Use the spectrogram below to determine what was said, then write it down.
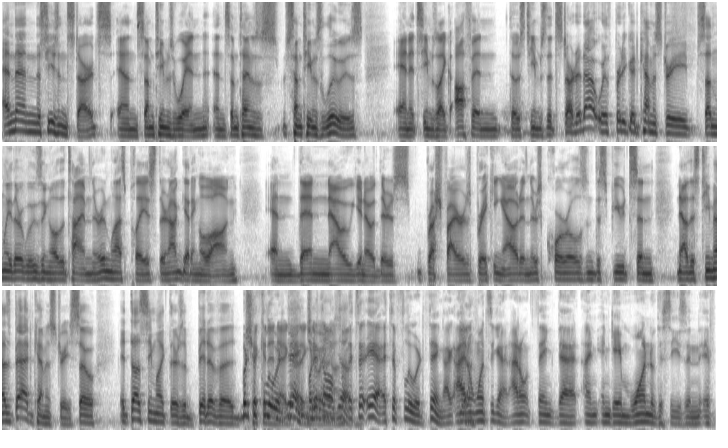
And then the season starts, and some teams win, and sometimes some teams lose. And it seems like often those teams that started out with pretty good chemistry, suddenly they're losing all the time. They're in last place. They're not getting along and then now you know there's brush fires breaking out and there's quarrels and disputes and now this team has bad chemistry so it does seem like there's a bit of a But chicken a and egg thing. But it's also on. it's a, yeah, it's a fluid thing. I, I Yeah. don't once again, I don't think that in, in game one of the season, if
